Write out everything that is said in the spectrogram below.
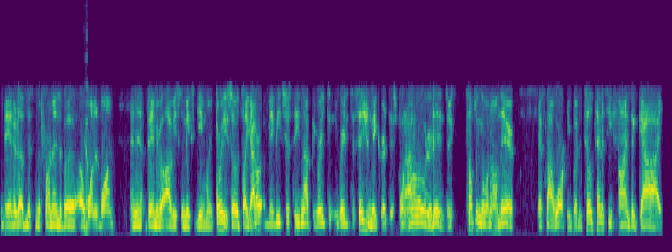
They ended up missing the front end of a, a Yep. one and one, and then Vanderbilt obviously makes a game winning three. So it's like I don't. Maybe it's just he's not the great greatest decision maker at this point. I don't know what it is. There's something going on there that's not working. But until Tennessee finds a guy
